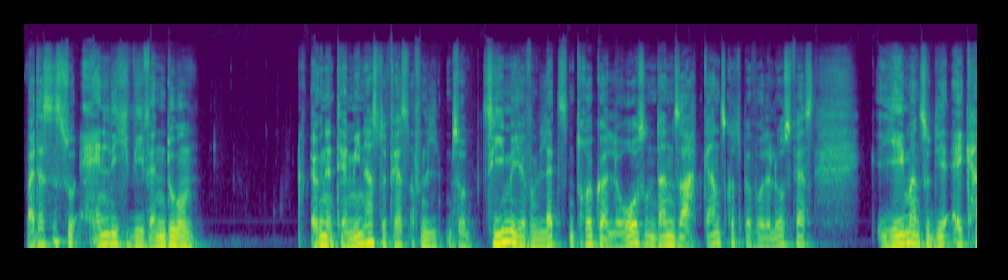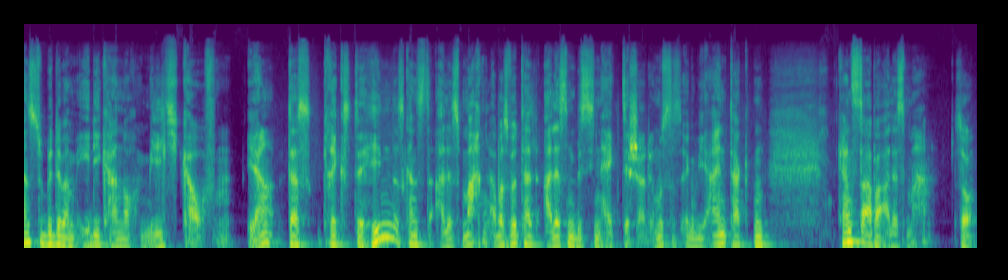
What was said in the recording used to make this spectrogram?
weil das ist so ähnlich wie wenn du irgendeinen Termin hast, du fährst auf den, so ziemlich auf den letzten Drücker los und dann sagt ganz kurz bevor du losfährst, jemand zu dir, ey, kannst du bitte beim Edeka noch Milch kaufen? Ja, das kriegst du hin, das kannst du alles machen, aber es wird halt alles ein bisschen hektischer. Du musst das irgendwie eintakten. Kannst du aber alles machen. So,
